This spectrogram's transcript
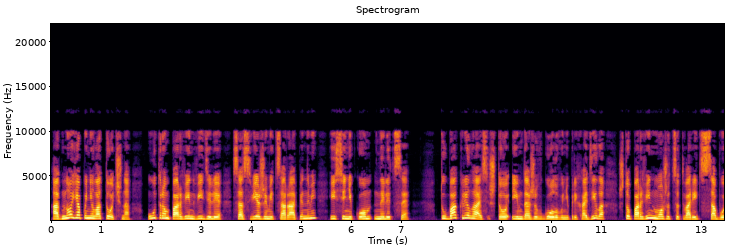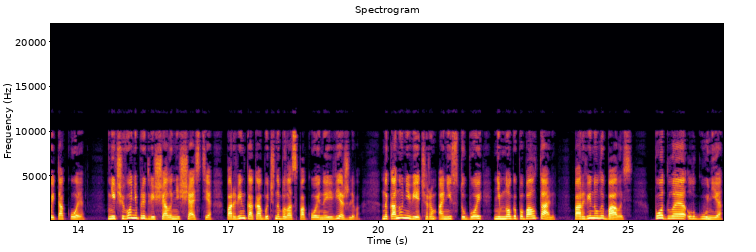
Одно я поняла точно. Утром Парвин видели со свежими царапинами и синяком на лице. Туба клялась, что им даже в голову не приходило, что Парвин может сотворить с собой такое. Ничего не предвещало несчастья, Парвин, как обычно, была спокойна и вежлива. Накануне вечером они с Тубой немного поболтали. Парвин улыбалась. «Подлая лгунья!»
